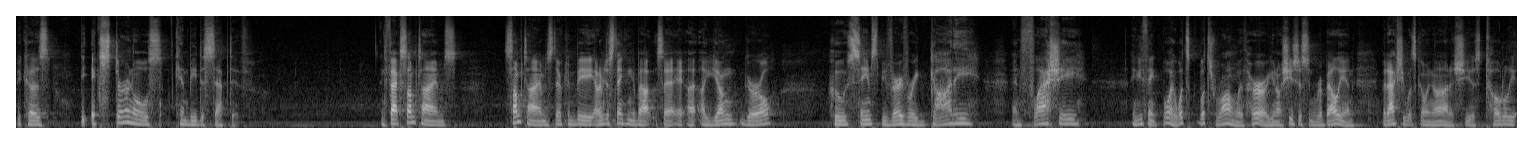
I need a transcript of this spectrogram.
Because the externals can be deceptive. In fact, sometimes, sometimes there can be, and I'm just thinking about, say, a, a young girl who seems to be very, very gaudy and flashy. And you think, boy, what's, what's wrong with her? You know, she's just in rebellion. But actually, what's going on is she is totally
